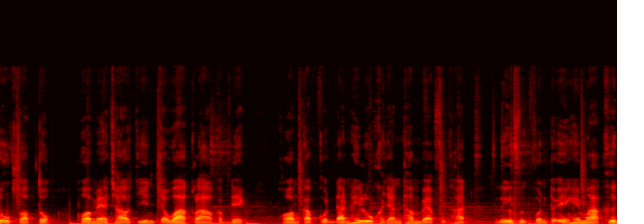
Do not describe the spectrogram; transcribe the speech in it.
ลูกสอบตก พ่อแม่ชาวจีนจะว่ากล่าวกับเด็ก พร้อมกับกดดันให้ลูกขยันทำแบบฝึกหัด หรือฝึกฝนตัวเองให้มากขึ้น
